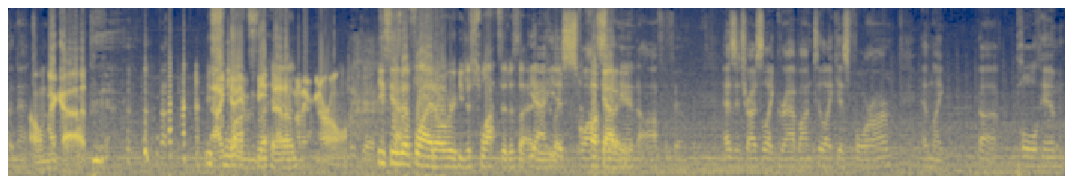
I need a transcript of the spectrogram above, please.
with a net. Oh my god, He I can't swats even beat the that. I'm hand. not even gonna roll. Okay. He sees yeah. it flying over. He just swats it aside. Yeah, he like, just swats fuck the outta hand here. off of him as it tries to like grab onto like his forearm and like uh, pull him.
